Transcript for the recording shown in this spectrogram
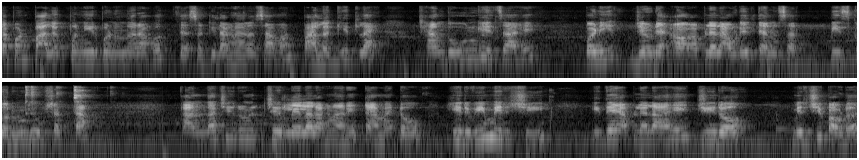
आपण पालक पनीर बनवणार आहोत. त्यासाठी लागणारं सामान. पालक घेतलाय. छान धुवून घ्यायचं आहे. पनीर जेवढ्या आपल्याला आवडेल त्यानुसार पीस करून घेऊ शकता. कांदा चिरून चिरलेला लागणारे टॅमॅटो हिरवी मिरची इथे आपल्याला आहे जिरं मिरची पावडर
